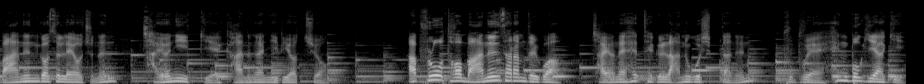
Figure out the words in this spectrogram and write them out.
많은 것을 내어주는 자연이 있기에 가능한 일이었죠. 앞으로 더 많은 사람들과 자연의 혜택을 나누고 싶다는 부부의 행복 이야기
